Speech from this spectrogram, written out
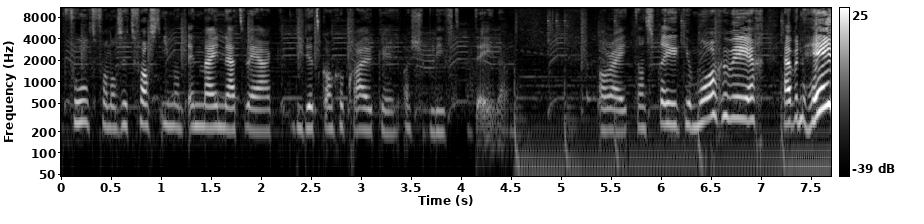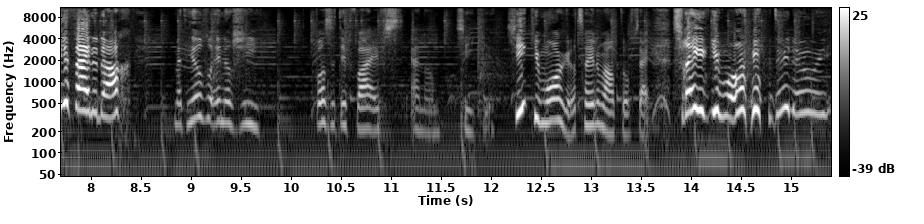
voelt van er zit vast iemand in mijn netwerk die dit kan gebruiken. Alsjeblieft delen. Alright, dan spreek ik je morgen weer. Heb een hele fijne dag. Met heel veel energie positive vibes. En dan zie ik je. Zie ik je morgen. Dat zou helemaal tof zijn. Spreek ik je morgen. Doei doei.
